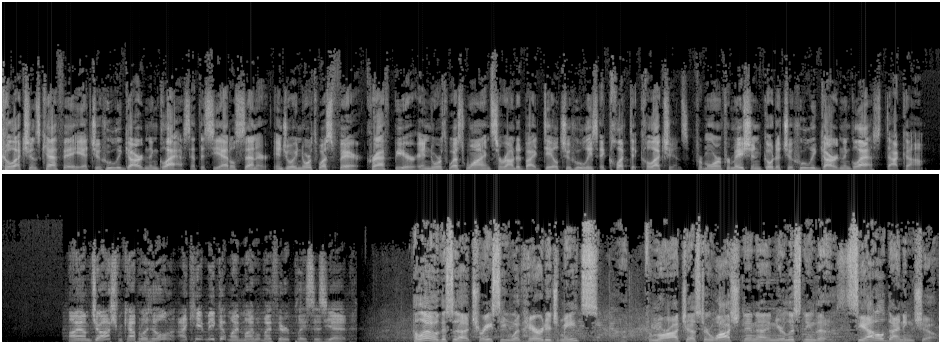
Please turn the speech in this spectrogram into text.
Collections Cafe at Chihuly Garden and Glass at the Seattle Center. Enjoy Northwest Fare, craft beer, and Northwest wine surrounded by Dale Chihuly's eclectic collections. For more information, go to ChihulyGardenandGlass.com. Hi, I'm Josh from Capitol Hill. I can't make up my mind what my favorite place is yet. Hello, this is uh, Tracy with Heritage Meats uh, from Rochester, Washington, and you're listening to the Seattle Dining Show.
